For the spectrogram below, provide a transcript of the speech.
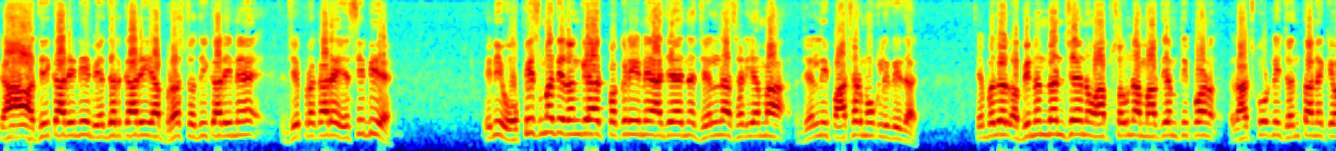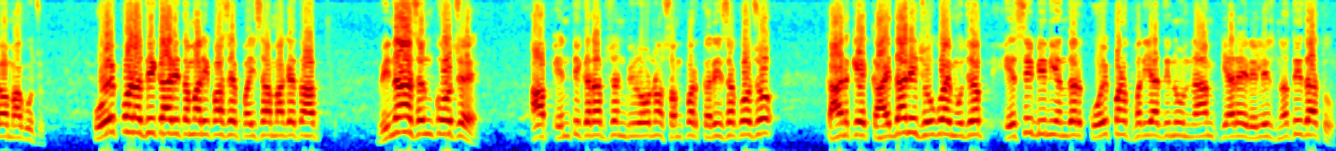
કે આ અધિકારીની બેદરકારી, આ ભ્રષ્ટ અધિકારીને જે પ્રકારે એસીબીએ એની ઓફિસમાંથી રંગે હાથ પકડીને આજે એને જેલના સળિયામાં, જેલની પાછળ મોકલી દીધા એ બદલ અભિનંદન છે અને આપ સૌના માધ્યમથી પણ રાજકોટની જનતાને કહેવા માંગુ છું. કોઈ પણ અધિકારી તમારી પાસે પૈસા માંગે તો આપ વિના સંકોચે આપ એન્ટી કરપ્શન બ્યુરોનો સંપર્ક કરી શકો છો. કારણ કે કાયદાની જોગવાઈ મુજબ એસીબીની અંદર કોઈ પણ ફરિયાદીનું નામ ક્યારેય રિલીઝ નથી થતું.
